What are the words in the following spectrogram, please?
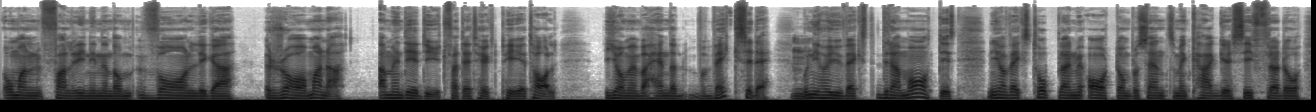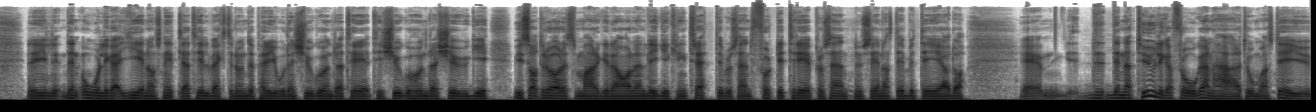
om man faller in inom de vanliga ramarna, ja men det är dyrt för att det är ett högt P tal Ja men vad händer, växer det? Mm. Och ni har ju växt dramatiskt. Ni har växt topline med 18% som en kagger-siffra då. Den årliga genomsnittliga tillväxten under perioden 2003 till 2020. Vi sa att rörelsemarginalen ligger kring 30%, 43% nu senast ebitda då. Eh, den naturliga frågan här Thomas, det är ju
